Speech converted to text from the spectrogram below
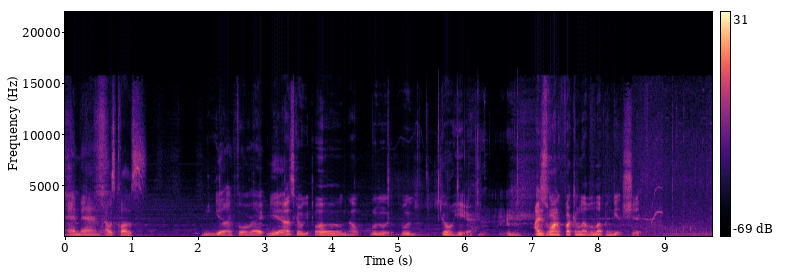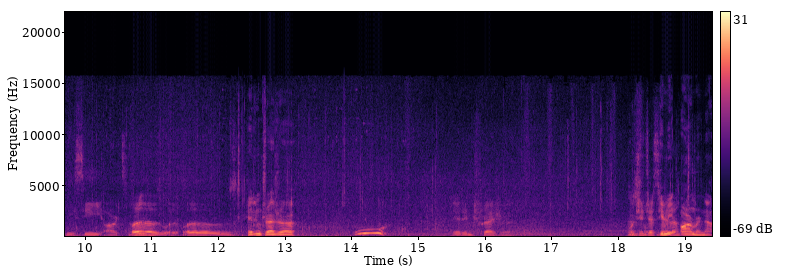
Hey, man, I was close. you can get like four, right? Yeah, let's go. Get, oh no, we'll, we'll go here. I just want to fucking level up and get shit. PC arts. What are those? What what are those? Hidden treasure. Ooh. Hidden treasure. Won't you just give me them? armor now?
